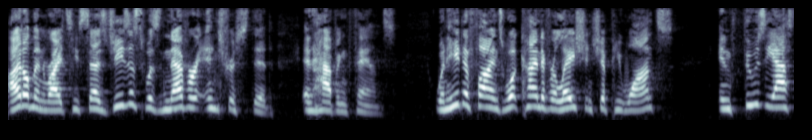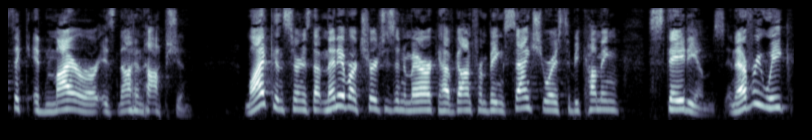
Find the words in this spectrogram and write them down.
Idleman writes, he says, Jesus was never interested in having fans. When he defines what kind of relationship he wants, enthusiastic admirer is not an option. My concern is that many of our churches in America have gone from being sanctuaries to becoming stadiums. And every week,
